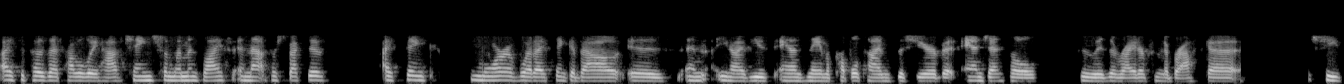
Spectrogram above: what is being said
I suppose I probably have changed some women's life in that perspective. I think more of what I think about is, and, you know, I've used Anne's name a couple times this year, but Anne Gentle, who is a writer from Nebraska, she's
